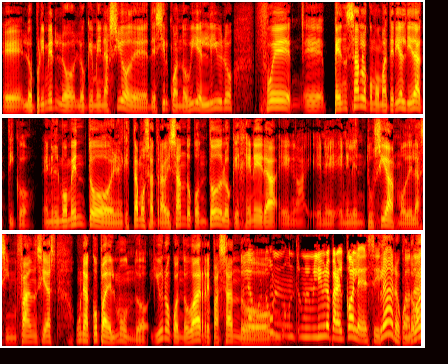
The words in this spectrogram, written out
eh, lo primero, lo, que me nació de decir cuando vi el libro fue eh, pensarlo como material didáctico en el momento en el que estamos atravesando con todo lo que genera en, el entusiasmo de las infancias una Copa del Mundo. Y uno cuando va repasando... Un, libro para el cole, decís. Claro, cuando va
